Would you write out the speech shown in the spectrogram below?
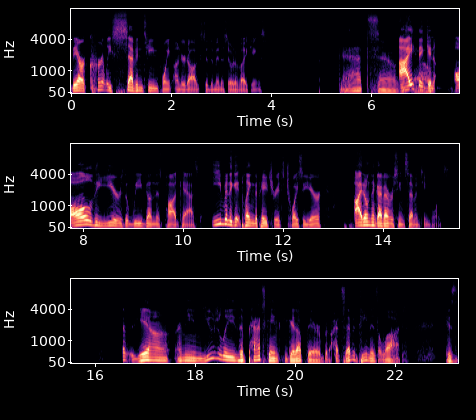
They are currently 17 point underdogs to the Minnesota Vikings. That sounds. I about... think in all the years that we've done this podcast, even to get playing the Patriots twice a year, I don't think I've ever seen 17 points. Uh, yeah, I mean, usually the Pats games can get up there, but 17 is a lot. Because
